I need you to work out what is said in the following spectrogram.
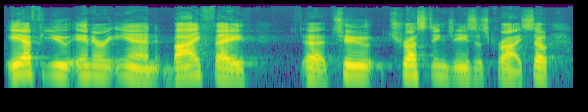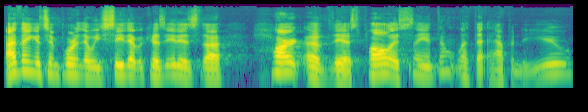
if you enter in by faith uh, to trusting Jesus Christ. So I think it's important that we see that because it is the heart of this. Paul is saying, don't let that happen to you.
